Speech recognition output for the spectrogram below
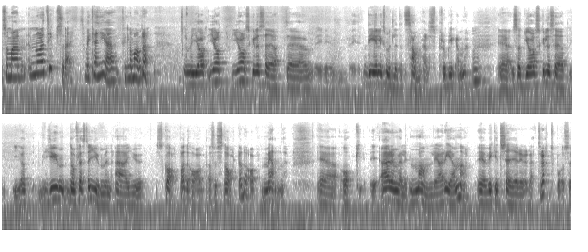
Som man, några tips där som vi kan ge till de andra. Ja, men jag, jag, jag skulle säga att eh, det är liksom ett litet samhällsproblem. Mm. Eh, så att jag skulle säga att jag, gym, de flesta gymmen är ju skapade av, alltså startade av män. Eh, och är en väldigt manlig arena. Eh, vilket tjejer är rätt trött på. Så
